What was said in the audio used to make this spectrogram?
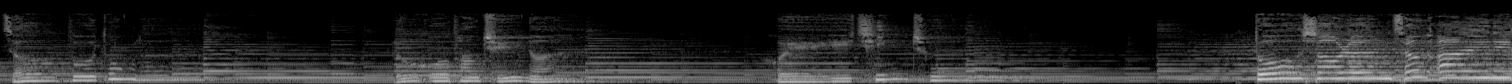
走不动了，炉火旁取暖，回忆青春。多少人曾爱你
